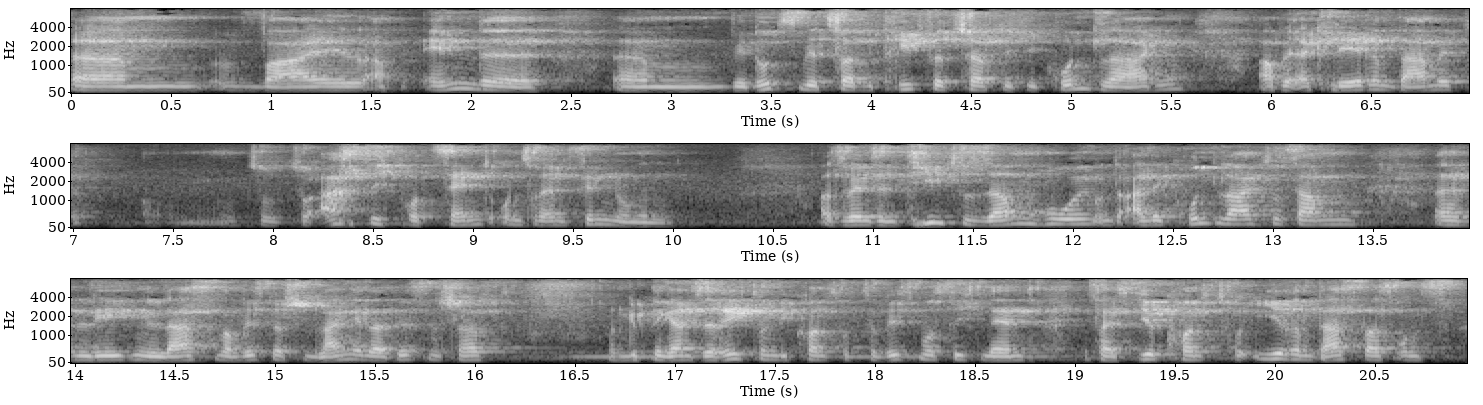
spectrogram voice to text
ähm, weil am Ende wir nutzen wir zwar betriebswirtschaftliche Grundlagen, aber erklären damit zu, zu 80 Prozent unsere Empfindungen. Also wenn Sie ein Team zusammenholen und alle Grundlagen zusammenlegen lassen, dann wissen wir schon lange in der Wissenschaft, und gibt eine ganze Richtung, die Konstruktivismus sich nennt. Das heißt, wir konstruieren das, was uns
